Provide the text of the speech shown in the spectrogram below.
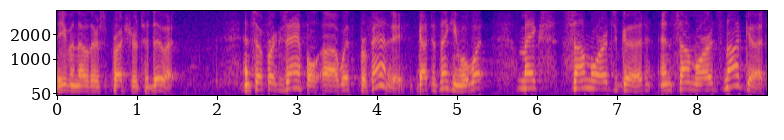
even though there's pressure to do it. And so, for example, uh, with profanity, got to thinking, well, what makes some words good and some words not good?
